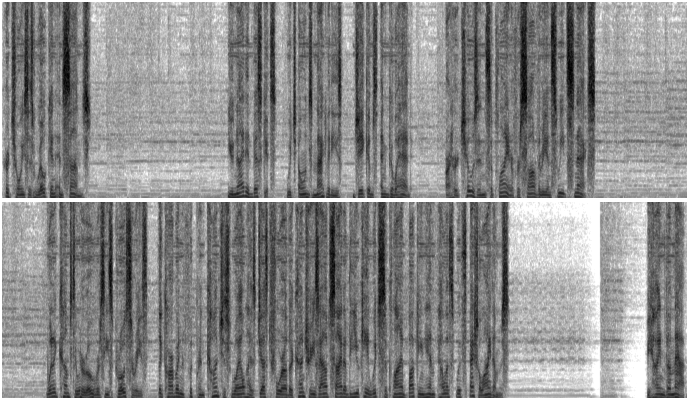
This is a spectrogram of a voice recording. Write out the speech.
her choice is Wilkin & Sons. United Biscuits, which owns McVitie's, Jacobs and Go Ahead, are her chosen supplier for savoury and sweet snacks. When it comes to her overseas groceries, the carbon footprint-conscious royal has just four other countries outside of the UK which supply Buckingham Palace with special items. Behind the map,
